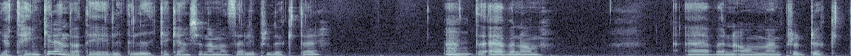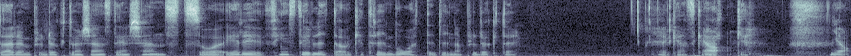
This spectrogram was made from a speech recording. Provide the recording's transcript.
jag tänker ändå att det är lite lika kanske när man säljer produkter. Mm. Att även om, även om en produkt är en produkt och en tjänst är en tjänst så det, finns det ju lite av Katrin Båt i dina produkter. Det är ganska Ja. mycket. Ja.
